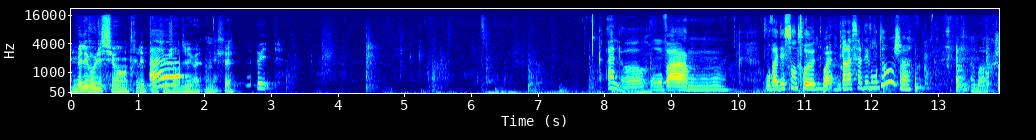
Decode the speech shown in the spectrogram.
Une belle évolution entre l'époque et ah aujourd'hui, en effet. Oui. Alors, on va, on va descendre dans la salle des vendanges. Ça marche.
